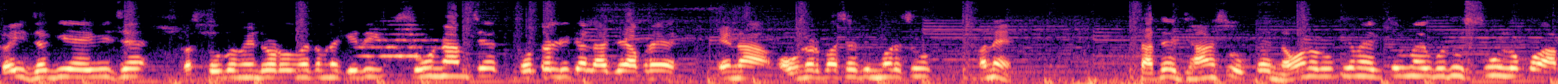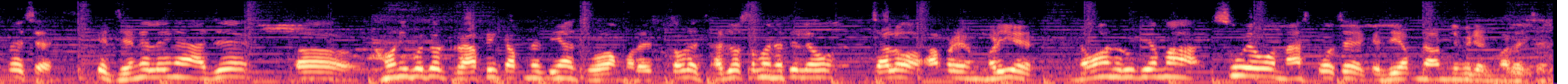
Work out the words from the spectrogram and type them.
કઈ જગ્યાએ એવી છે? કસ્તુરબા મેઇન રોડ મેં તમને કીધી. શું નામ છે? ટોટલ ડિટેલ આજે આપણે એના ઓનર પાસેથી મળશું અને સાથે જાણશું કે નવાણું રૂપિયામાં એકચુઅલમાં એવું બધું શું લોકો આપે છે કે જેને લઈને આજે ઘણી બધો ટ્રાફિક આપણે ત્યાં જોવા મળે છે. તો જાજો સમય નથી લેવો. ચાલો, આપણે મળીએ. નવાણું રૂપિયામાં શું એવો નાસ્તો છે કે જે આપણે અનલિમિટેડ મળે છે?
